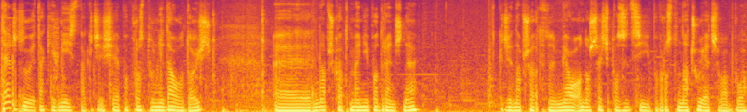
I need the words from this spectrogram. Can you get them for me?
Też były takie miejsca, gdzie się po prostu nie dało dojść. E, na przykład menu podręczne, gdzie na przykład miało ono 6 pozycji i po prostu na czuje trzeba było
